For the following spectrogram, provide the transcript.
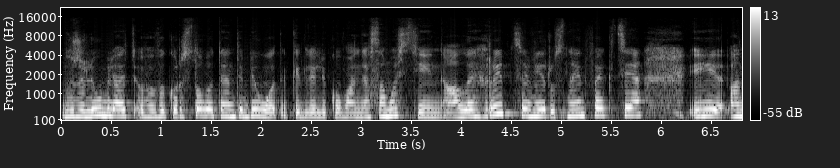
дуже люблять використовувати антибіотики для лікування самостійно, але грип це вірусна інфекція, і антибіотики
